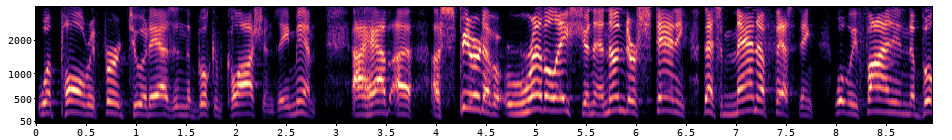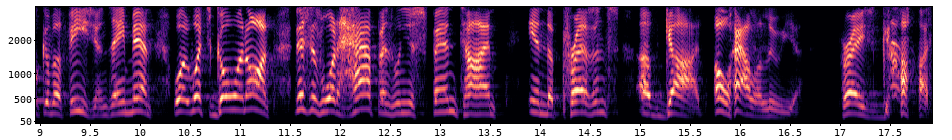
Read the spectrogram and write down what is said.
what Paul referred to it as in the book of Colossians. Amen. I have a, a spirit of revelation and understanding that's manifesting what we find in the book of Ephesians. Amen. What, what's going on? This is what happens when you spend time in the presence of God. Oh, hallelujah. Praise God.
